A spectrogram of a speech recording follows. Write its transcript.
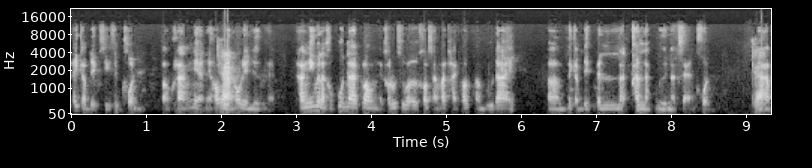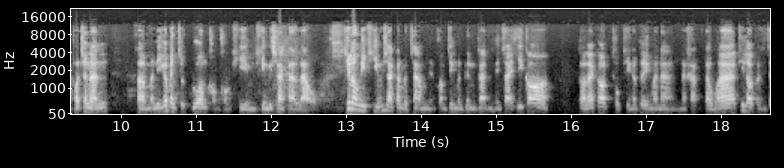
ให้กับเด็ก 40 คนต่อครั้งเนี่ยในห้องเรียนครับห้องเรียนหนึ่งเนี่ยครั้งนี้เวลาเขาพูดหน้ากล้องเนี่ยเขารู้สึกว่าเออเขาสามารถถ่ายทอดความรู้ได้เอ่อให้กับเด็กเป็นหลักพันหลักหมื่นหลักแสนคนครับ นะครับเพราะฉะนั้นเอ่ออันนี้ก็เป็นจุดร่วมของของทีมทีมวิชาการเรา ที่เรามีทีมวิชาการประจำเนี่ยความจริงมันเป็นการตัดสินใจที่ก็ตอนแรกก็ถกเถียงกับตัวเองมานานนะครับ แต่ว่าที่เราตัดสินใจ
